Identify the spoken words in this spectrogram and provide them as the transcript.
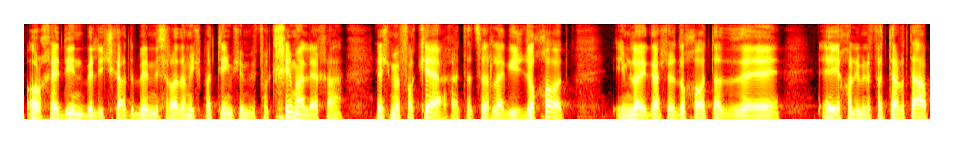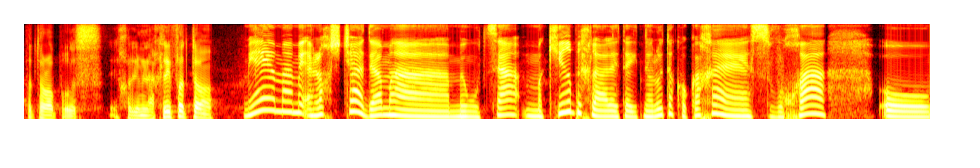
עורכי דין בלשכת, במשרד המשפטים שמפקחים עליך, יש מפקח, אתה צריך להגיש דוחות, אם לא הגשת דוחות אז uh, יכולים לפטר את האפוטרופוס, יכולים להחליף אותו. מי היה מאמין? אני לא חושבת שהאדם הממוצע מכיר בכלל את ההתנהלות הכל כך uh, סבוכה, או...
